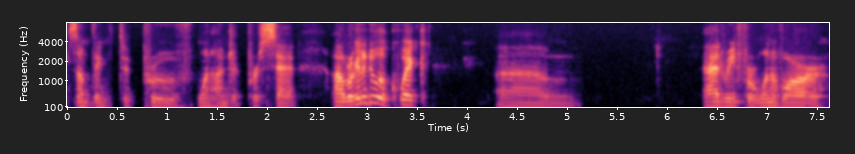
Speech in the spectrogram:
something to prove 100%. Uh, we're going to do a quick um, ad read for one of our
